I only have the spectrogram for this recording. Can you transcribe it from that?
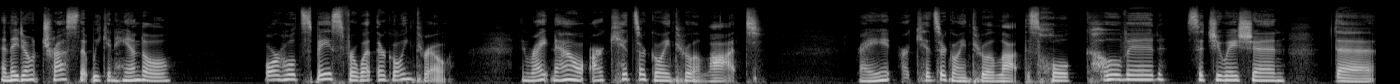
And they don't trust that we can handle or hold space for what they're going through. And right now, our kids are going through a lot, right? Our kids are going through a lot. This whole COVID situation, the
